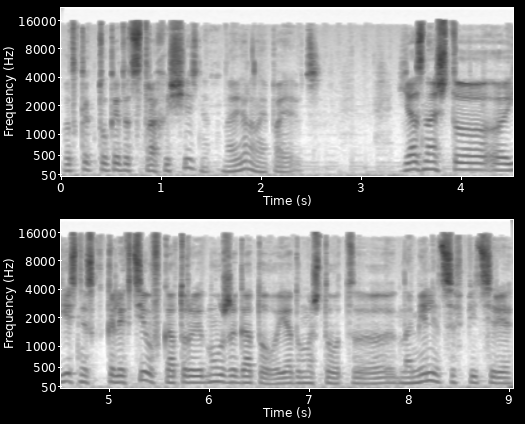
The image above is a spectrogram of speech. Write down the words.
Вот как только этот страх исчезнет, наверное, появится. Я знаю, что э, есть несколько коллективов, которые ну, уже готовы. Я думаю, что вот э, на Мельнице в Питере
